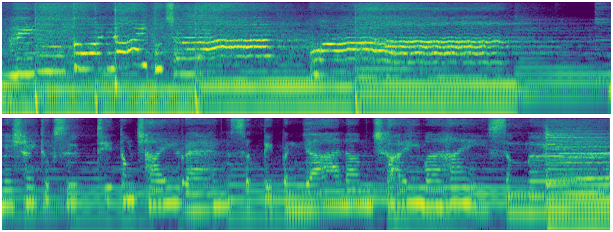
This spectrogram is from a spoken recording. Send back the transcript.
กับลิงตัวน้อยผู้ฉลาดกว่า ไม่ใช่ทุกศึกที่ต้องใช้แรง สติปัญญานำใช้มาให้เสมอ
